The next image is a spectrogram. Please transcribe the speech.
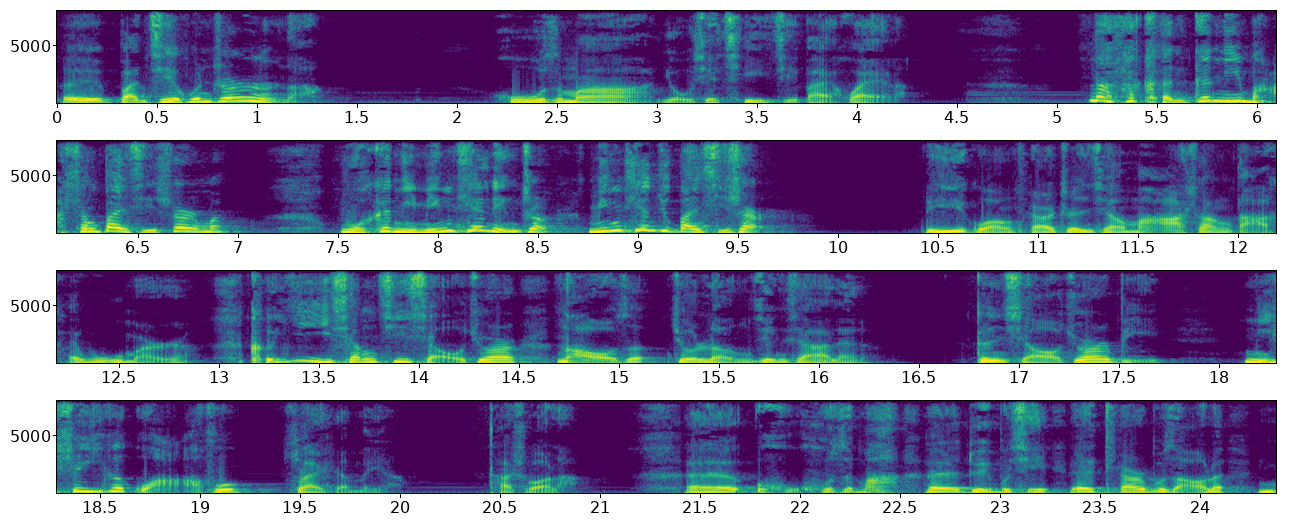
呃办结婚证呢。”虎子妈有些气急败坏了，那他肯跟你马上办喜事吗？我跟你明天领证，明天就办喜事李广田真想马上打开屋门啊，可一想起小娟，脑子就冷静下来了。跟小娟比，你是一个寡妇，算什么呀？他说了：“呃，虎虎子妈，呃，对不起，呃，天不早了，你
